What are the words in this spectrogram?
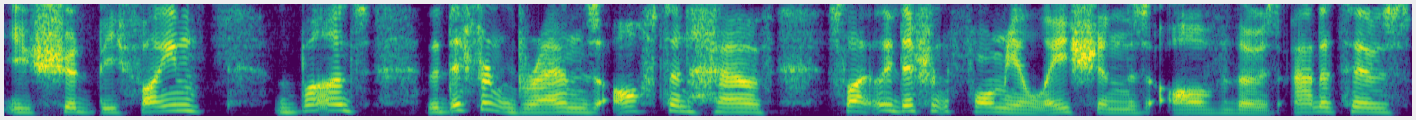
you should be fine. But the different brands often have slightly different formulations of those additives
